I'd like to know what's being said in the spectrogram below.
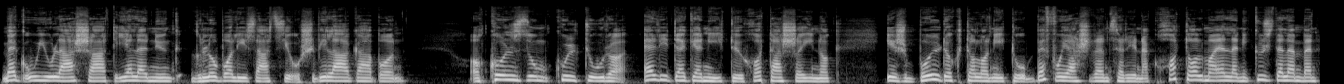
Megújulását jelenünk globalizációs világában, a konzum kultúra elidegenítő hatásainak és boldogtalanító befolyásrendszerének hatalma elleni küzdelemben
